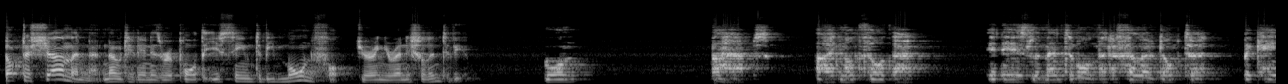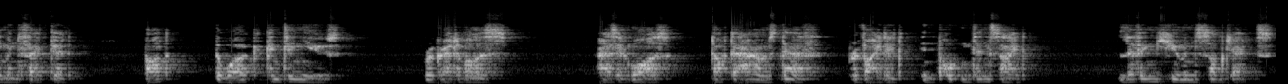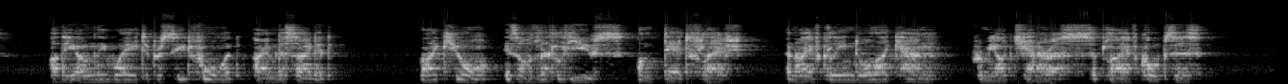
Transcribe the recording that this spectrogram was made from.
Dr. Sherman noted in his report that you seemed to be mournful during your initial interview. Mourn? Perhaps. I had not thought that. It is lamentable that a fellow doctor became infected, but the work continues. Regrettable as, as it was, Dr. Ham's death provided important insight. Living human subjects are the only way to proceed forward, I am decided. My cure is of little use on dead flesh, and I have gleaned all I can from your generous supply of corpses.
